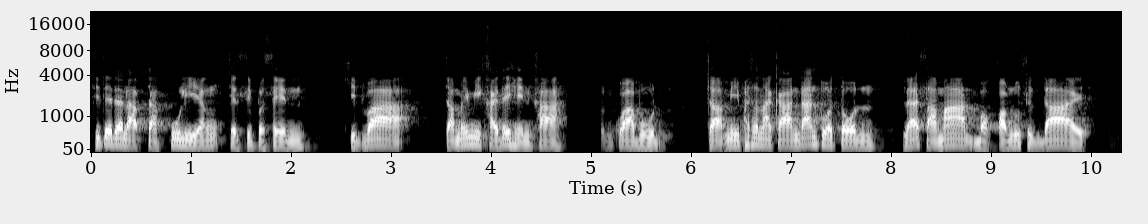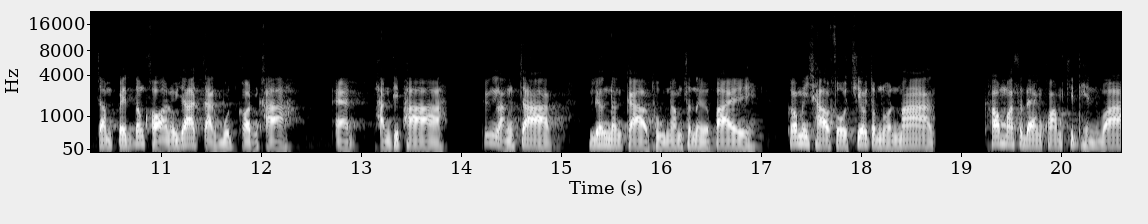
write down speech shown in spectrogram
ที่ได้ได้รับจากผู้เลี้ยง 70%คิดว่าจะไม่มีใครได้เห็นค่ะจนกว่าบุตรจะมีพัฒนาการด้านตัวตน และสามารถบอกความรู้สึกได้จำเป็นต้องขออนุญาตจากบุตรก่อนค่ะ แอดพันธิพา ซึ่งหลังจากเรื่องดังกล่าวถูกนำเสนอไป ก็มีชาวโซเชียลจำนวนมาก เข้ามาแสดงความคิดเห็นว่า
